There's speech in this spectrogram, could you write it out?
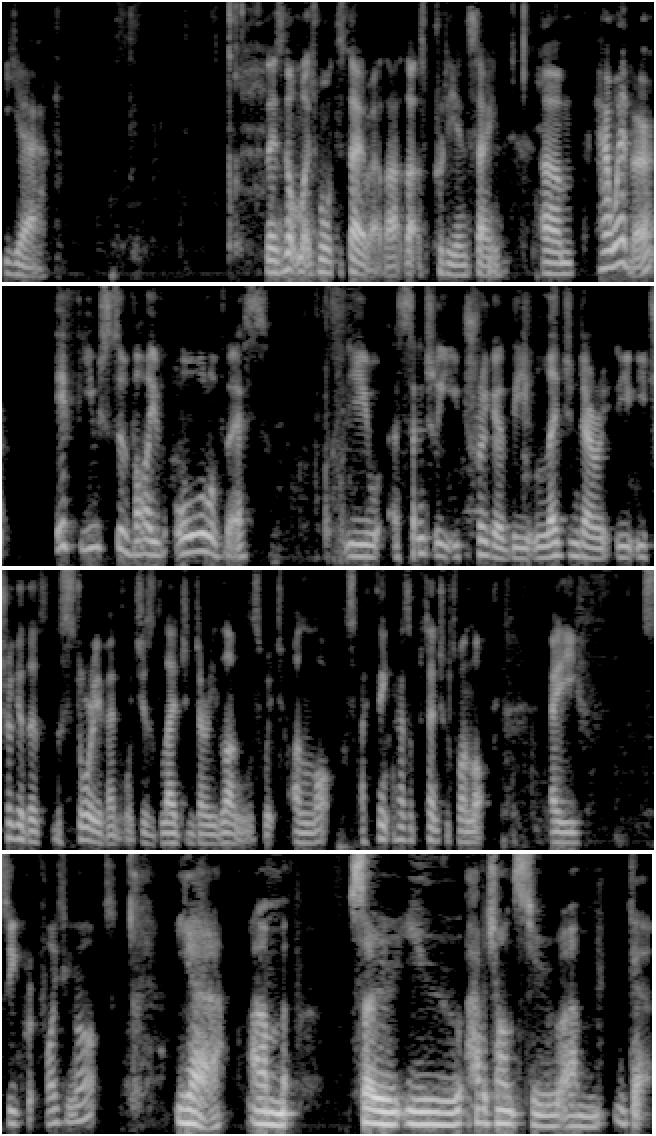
yeah. There's not much more to say about that. That's pretty insane. Um, however, if you survive all of this, you essentially you trigger the legendary you, you trigger the, the story event which is legendary lungs which unlocks i think has a potential to unlock a f- secret fighting art Yeah. Um, so you have a chance to um, get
